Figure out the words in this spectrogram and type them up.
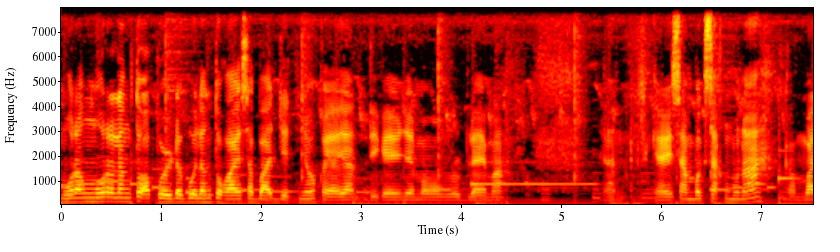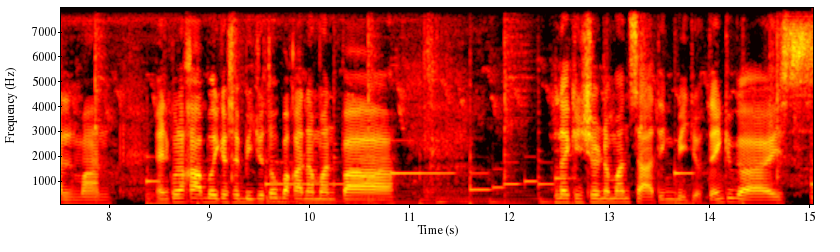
Murang-mura lang to. Affordable lang to kaya sa budget nyo. Kaya yan. Hindi kayo dyan problema. Yan. Kaya isang bagsak muna. Kamal man. And kung nakaboy ka sa video to, baka naman pa like and share naman sa ating video. Thank you guys.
